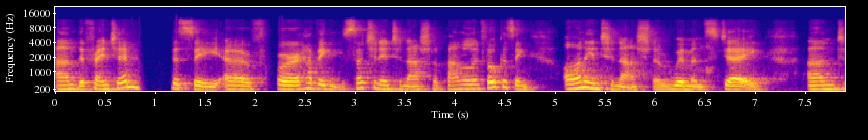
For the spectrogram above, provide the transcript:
and the French Embassy uh, for having such an international panel and focusing on International Women's Day. And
